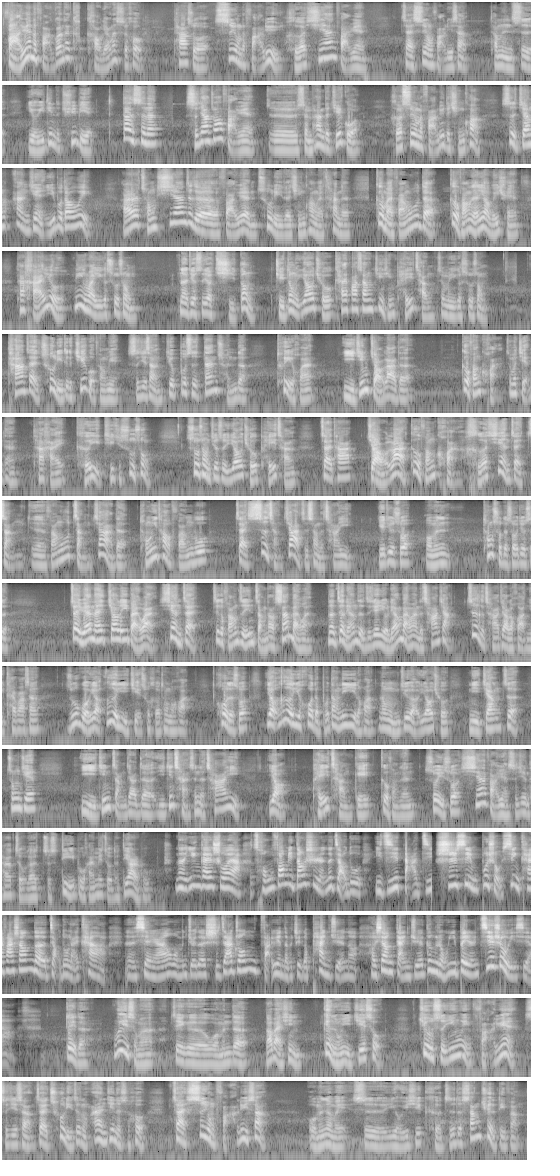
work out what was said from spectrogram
法院的法官在考考量的时候，他所适用的法律和西安法院在适用法律上他们是有一定的区别。但是呢，石家庄法院呃审判的结果和适用的法律的情况。是将案件一步到位，而从西安这个法院处理的情况来看呢，购买房屋的购房人要维权，他还有另外一个诉讼，那就是要启动启动要求开发商进行赔偿这么一个诉讼。他在处理这个结果方面，实际上就不是单纯的退还已经缴纳的购房款这么简单，他还可以提起诉讼，诉讼就是要求赔偿在他。缴纳购房款和现在涨呃房屋涨价的同一套房屋在市场价值上的差异，也就是说，我们通俗的说，就是在原来交了一百万，现在这个房子已经涨到三百万，那这两者之间有两百万的差价。这个差价的话，你开发商如果要恶意解除合同的话，或者说要恶意获得不当利益的话，那么我们就要要求你将这中间已经涨价的、已经产生的差异要赔偿给购房人。所以说，西安法院实际上他走的只是第一步，还没走到第二步。那应该说呀，从方便当事人的角度，以及打击失信不守信开发商的角度来看啊，嗯，显然我们觉得石家庄法院的这个判决呢，好像感觉更容易被人接受一些啊。对的，为什么这个我们的老百姓更容易接受？就是因为法院实际上在处理这种案件的时候，在适用法律上，我们认为是有一些可值得商榷的地方。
